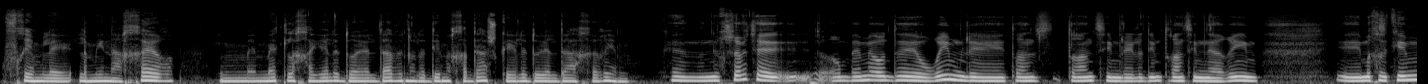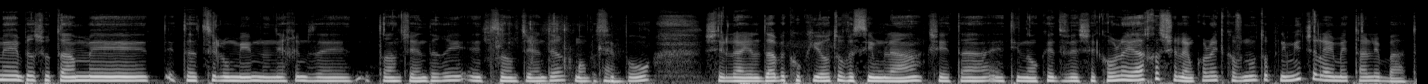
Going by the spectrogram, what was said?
הופכים למין האחר. אם מת לך הילד או הילדה ונולדים מחדש כילד או ילדה אחרים. כן, אני חושבת שהרבה מאוד אה, הורים לטרנסים, לילדים טרנסים, נערים, מחזיקים אה, ברשותם את הצילומים, נניח אם זה טרנסג'נדרי, טרנסג'נדר, כמו כן. בסיפור. כן. של הילדה בקוקיות ובשמלה, כשהיא הייתה אה, תינוקת, ושכל היחס שלהם, כל ההתכוונות הפנימית שלהם הייתה לבת.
